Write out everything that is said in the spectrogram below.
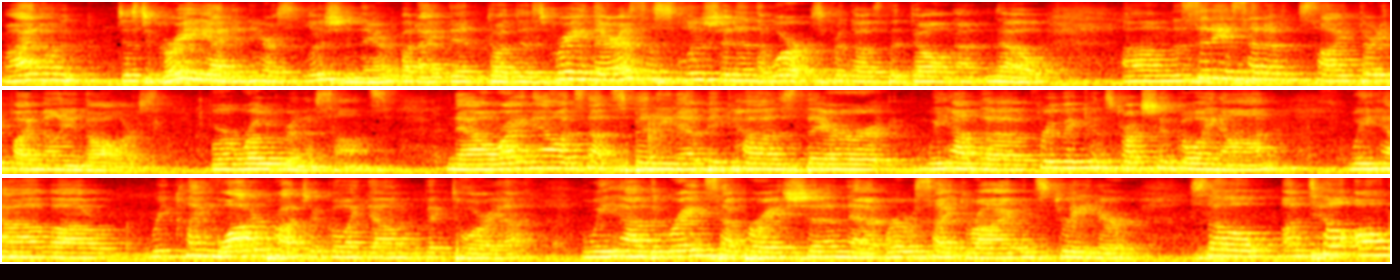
Well, I don't disagree, I didn't hear a solution there, but I did, disagree. There is a solution in the works for those that don't uh, know. Um, the city has set aside thirty-five million dollars for a road renaissance. Now, right now, it's not spending it because we have the freeway construction going on. We have a reclaimed water project going down Victoria. We have the grade separation at Riverside Drive and Streeter. So until all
